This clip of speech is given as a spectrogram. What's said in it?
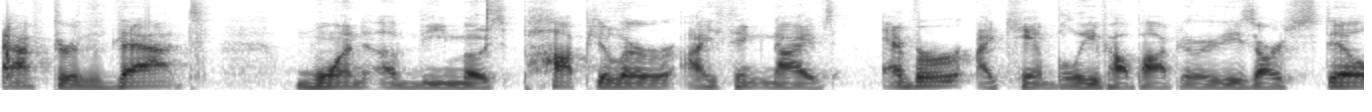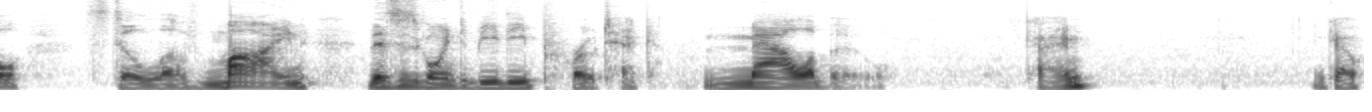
after that, one of the most popular, I think, knives ever. I can't believe how popular these are still. Still love mine. This is going to be the ProTech Malibu, okay? go.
